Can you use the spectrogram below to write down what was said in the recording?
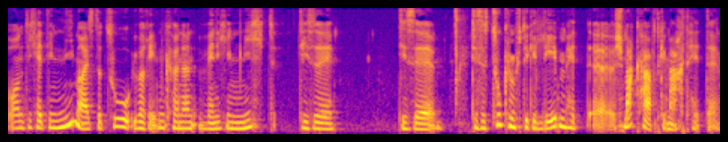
und ich hätte ihn niemals dazu überreden können, wenn ich ihm nicht diese, diese, dieses zukünftige Leben hätte, äh, schmackhaft gemacht hätte.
